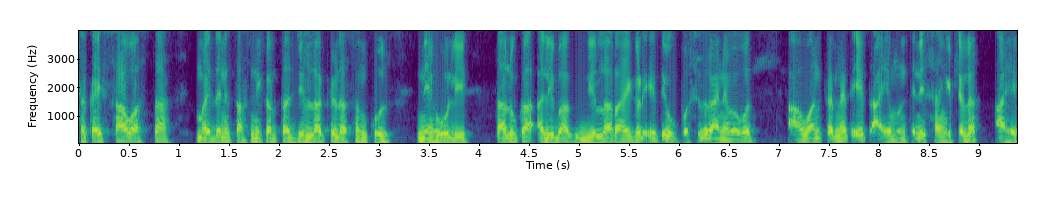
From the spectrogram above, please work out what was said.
सकाळी सहा वाजता मैदानी चाचणी करता जिल्हा क्रीडा संकुल नेहोली तालुका अलिबाग जिल्हा रायगड येथे उपस्थित राहण्याबाबत आवाहन करण्यात येत आहे म्हणून त्यांनी सांगितलेलं आहे.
